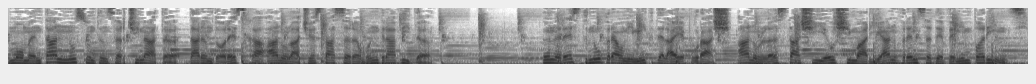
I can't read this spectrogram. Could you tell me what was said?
Momentan nu sunt însărcinată, dar îmi doresc ca anul acesta să rămân gravidă. În rest nu vreau nimic de la iepuraș, anul ăsta și eu și Marian vrem să devenim părinți.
